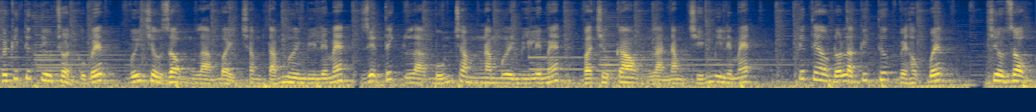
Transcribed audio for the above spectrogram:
Với kích thước tiêu chuẩn của bếp với chiều rộng là 780mm, diện tích là 450mm và chiều cao là 59mm. Tiếp theo đó là kích thước về hộc bếp, chiều rộng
